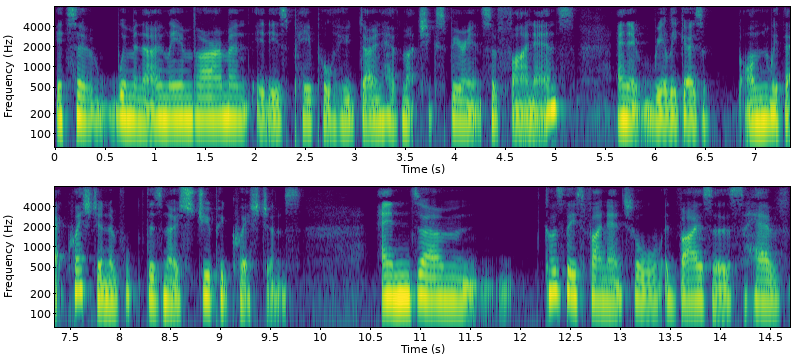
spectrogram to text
It's a women only environment. It is people who don't have much experience of finance. And it really goes on with that question of there's no stupid questions. And um, because these financial advisors have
